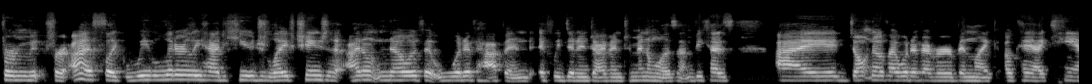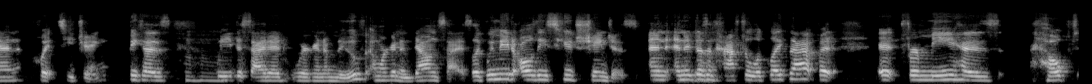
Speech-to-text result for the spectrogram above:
for for us like we literally had huge life change that I don't know if it would have happened if we didn't dive into minimalism because I don't know if I would have ever been like okay I can quit teaching because mm-hmm. we decided we're going to move and we're going to downsize like we made all these huge changes and and it yeah. doesn't have to look like that but it for me has helped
